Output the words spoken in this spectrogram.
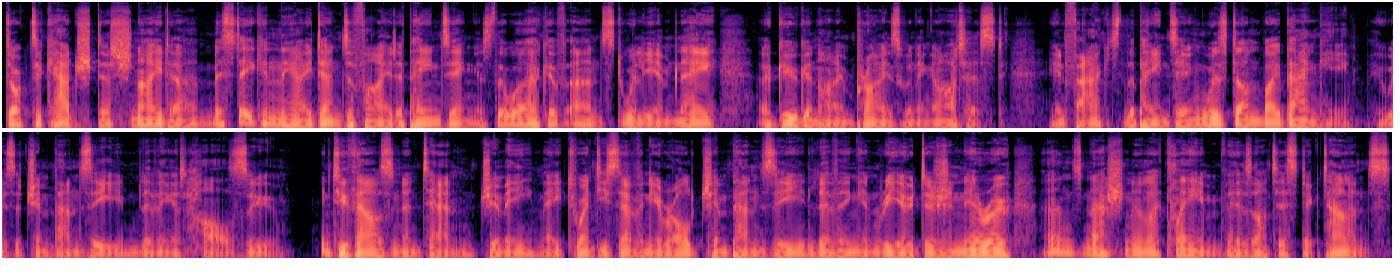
Dr. Katja Schneider, mistakenly identified a painting as the work of Ernst William Nay, a Guggenheim Prize winning artist. In fact, the painting was done by Banghi, who is a chimpanzee living at Hull Zoo. In 2010, Jimmy, a 27 year old chimpanzee living in Rio de Janeiro, earned national acclaim for his artistic talents.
